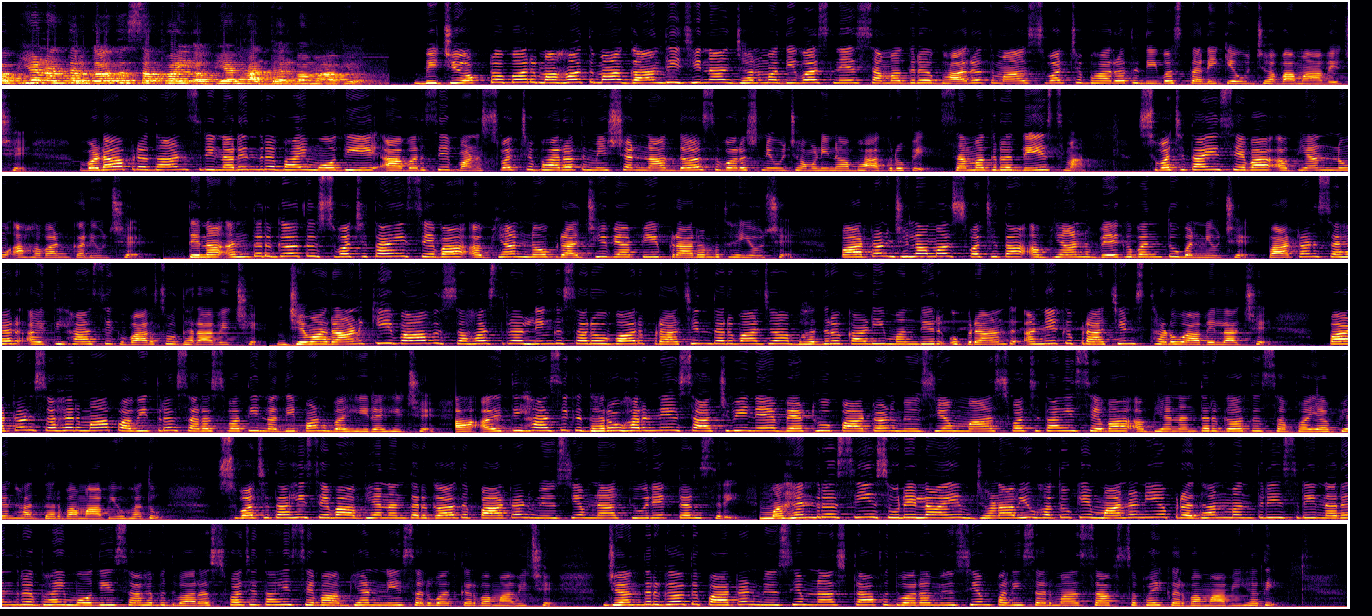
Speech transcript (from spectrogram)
અભિયાન અંતર્ગત સફાઈ અભિયાન હાથ ધરવામાં આવ્યું. બીજી ઓક્ટોબર મહાત્મા ગાંધીજીના જન્મદિવસને સમગ્ર ભારતમાં સ્વચ્છ ભારત દિવસ તરીકે ઉજવવામાં આવે છે. વડાપ્રધાન શ્રી નરેન્દ્રભાઈ મોદીએ આ વર્ષે પણ સ્વચ્છ ભારત મિશનના દસ વર્ષની ઉજવણીના ભાગરૂપે સમગ્ર દેશમાં સ્વચ્છતા સેવા અભિયાનનું આહવાન કર્યું છે. તેના અંતર્ગત સ્વચ્છતા સેવા અભિયાનનો રાજ્યવ્યાપી પ્રારંભ થયો છે. પાટણ જિલ્લામાં સ્વચ્છતા અભિયાન વેગવંતું બન્યું છે. પાટણ શહેર ઐતિહાસિક વારસો ધરાવે છે. જેમાં રાણકી વાવ સહસ્ત્રલિંગ સરોવર, પ્રાચીન દરવાજા, ભદ્રકાળી મંદિર ઉપરાંત અનેક પ્રાચીન સ્થળો આવેલા છે. પાટણ શહેરમાં પવિત્ર સરસ્વતી નદી પણ વહી રહી છે. આ ઐતિહાસિક ધરોહરને સાચવીને બેઠું પાટણ મ્યુઝિયમમાં સ્વચ્છતા સેવા અભિયાન અંતર્ગત સફાઈ અભિયાન હાથ ધરવામાં આવ્યું હતું. સ્વચ્છતા સેવા અભિયાન અંતર્ગત પાટણ મ્યુઝિયમના ક્યુરેક્ટર શ્રી મહેન્દ્રસિંહ સુરેલાએ જણાવ્યું હતું કે માનનીય પ્રધાનમંત્રી શ્રી નરેન્દ્રભાઈ મોદી સાહેબ દ્વારા સ્વચ્છતા સેવા અભિયાનની શરૂઆત કરવામાં આવી છે, જે અંતર્ગત પાટણ મ્યુઝિયમના સ્ટાફ દ્વારા મ્યુઝિયમ પરિસરમાં સાફ સફાઈ કરવામાં આવી હતી.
